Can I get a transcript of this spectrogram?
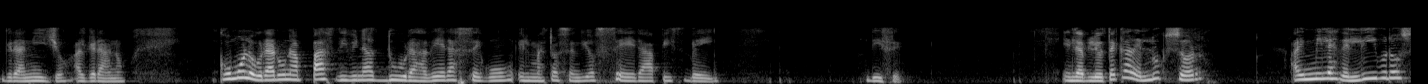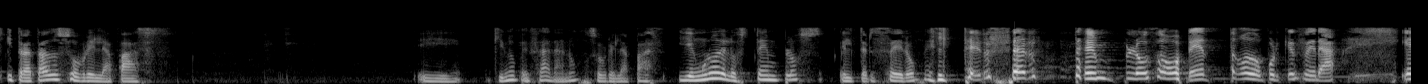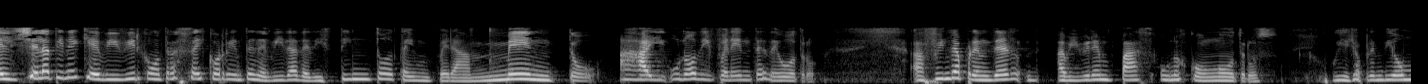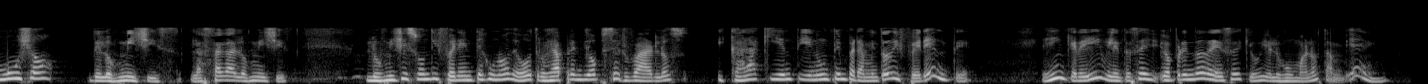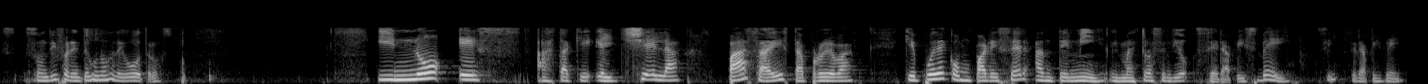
granillo, al grano. ¿Cómo lograr una paz divina duradera según el maestro ascendido Serapis Bey? Dice, en la biblioteca de Luxor hay miles de libros y tratados sobre la paz. Y quién no pensara, ¿no? Sobre la paz. Y en uno de los templos, el tercero, el tercer templo sobre todo, ¿por qué será? El Shela tiene que vivir con otras seis corrientes de vida de distinto temperamento. Hay unos diferentes de otro. A fin de aprender a vivir en paz unos con otros. Oye, yo he aprendido mucho de los Mishis, la saga de los Mishis. Los Mishis son diferentes unos de otros. He aprendido a observarlos y cada quien tiene un temperamento diferente. Es increíble. Entonces yo aprendo de eso de que, oye, los humanos también son diferentes unos de otros. Y no es hasta que el Chela pasa esta prueba que puede comparecer ante mí, el maestro ascendió Serapis Bey, ¿sí? Serapis Bey.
